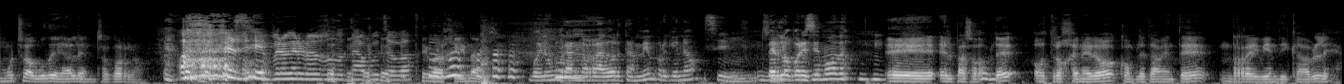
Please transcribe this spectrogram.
mucho a Woody Allen, socorro. sí, espero que no nos gusta mucho más. ¿Te imaginas? Bueno, un gran narrador también, ¿por qué no? Sí, Mm. Verlo por ese modo. Eh, el paso doble, otro género completamente reivindicable.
